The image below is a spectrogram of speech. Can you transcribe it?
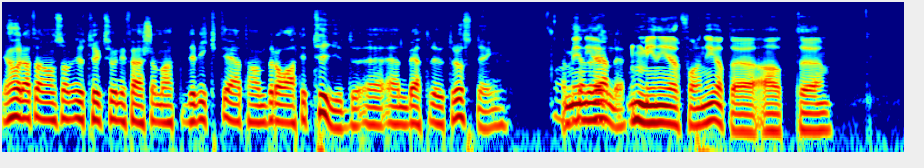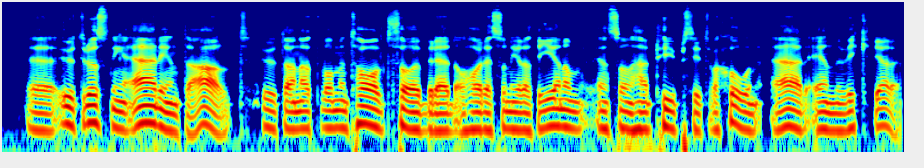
Jag hörde att det var någon som uttryckte sig ungefär som att det viktiga är att ha en bra attityd, en bättre utrustning. Min, er, min erfarenhet är att Eh, utrustning är inte allt utan att vara mentalt förberedd och ha resonerat igenom en sån här typsituation är ännu viktigare.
